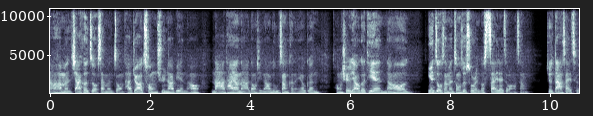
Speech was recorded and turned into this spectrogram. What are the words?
然后他们下课只有三分钟，他就要冲去那边，然后拿他要拿的东西，然后路上可能又跟同学聊个天，然后因为只有三分钟，所以所有人都塞在走廊上，就大塞车。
